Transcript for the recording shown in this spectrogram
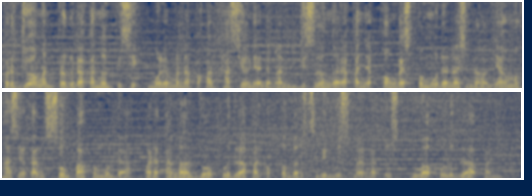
Perjuangan pergerakan non-fisik mulai menampakkan hasilnya dengan diselenggarakannya Kongres Pemuda Nasional yang menghasilkan Sumpah Pemuda pada tanggal 28 Oktober 1928.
